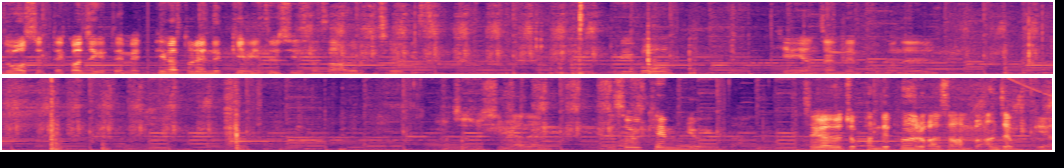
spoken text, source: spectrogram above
누웠을 때 꺼지기 때문에 피가 뚫린 느낌이 들 수 있어서 이렇게 제작했습니다. 그리고 길이 연장된 부분을 맞춰주시면은 이제 솔캠용입니다. 제가 이쪽 반대편으로 가서 한번 앉아볼게요.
